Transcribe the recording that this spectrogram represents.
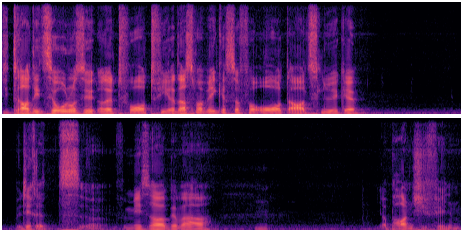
die Tradition, die sie heute noch dort fortführen, das mal wirklich so vor Ort anzuschauen, würde ich jetzt äh, für mich sagen, war japanische Film.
